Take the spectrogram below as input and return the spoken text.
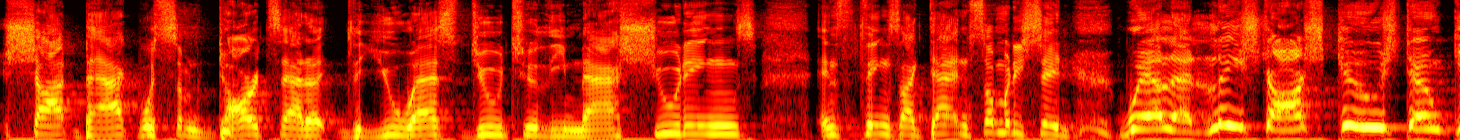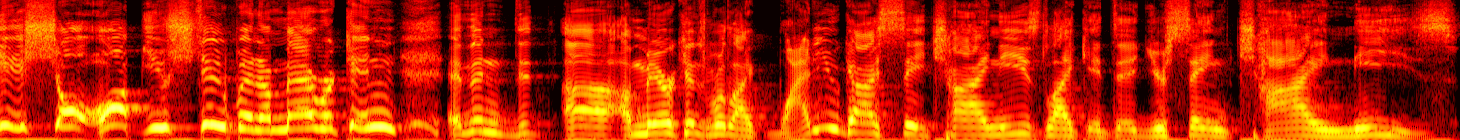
shot back with some darts at uh, the U.S. due to the mass shootings and things like that. And somebody said, "Well, at least our schools don't get shot up, you stupid American." And then the, uh, Americans were like, "Why do you guys say Chinese like it, you're saying Chinese,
